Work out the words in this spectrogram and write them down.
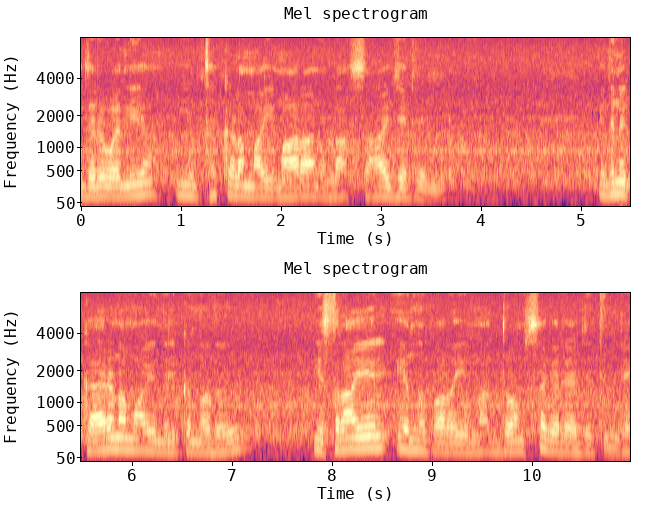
ഇതൊരു വലിയ യുദ്ധക്കളമായി മാറാനുള്ള സാഹചര്യമുണ്ട്. ഇതിന് കാരണമായി നിൽക്കുന്നത് ഇസ്രായേൽ എന്ന് പറയുന്ന ധ്വംസക രാജ്യത്തിന്റെ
